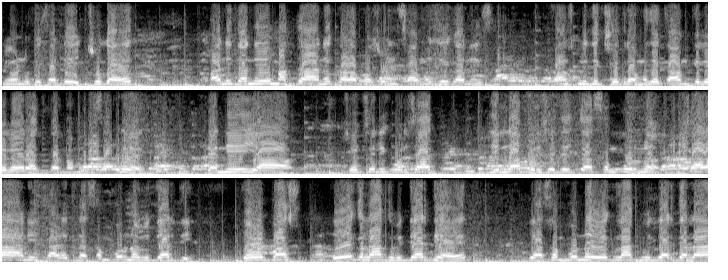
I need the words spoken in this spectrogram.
निवडणुकीसाठी इच्छुक आहेत आणि त्यांनी मागच्या अनेक काळापासून सामाजिक आणि सांस्कृतिक क्षेत्रामध्ये काम केलेलं आहे राजकारणामध्ये सक्रिय आहे. त्यांनी या शैक्षणिक वर्षात जिल्हा परिषदेच्या संपूर्ण शाळा आणि शाळेतल्या संपूर्ण विद्यार्थी जवळपास एक लाख विद्यार्थी आहेत. या संपूर्ण एक लाख विद्यार्थ्याला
